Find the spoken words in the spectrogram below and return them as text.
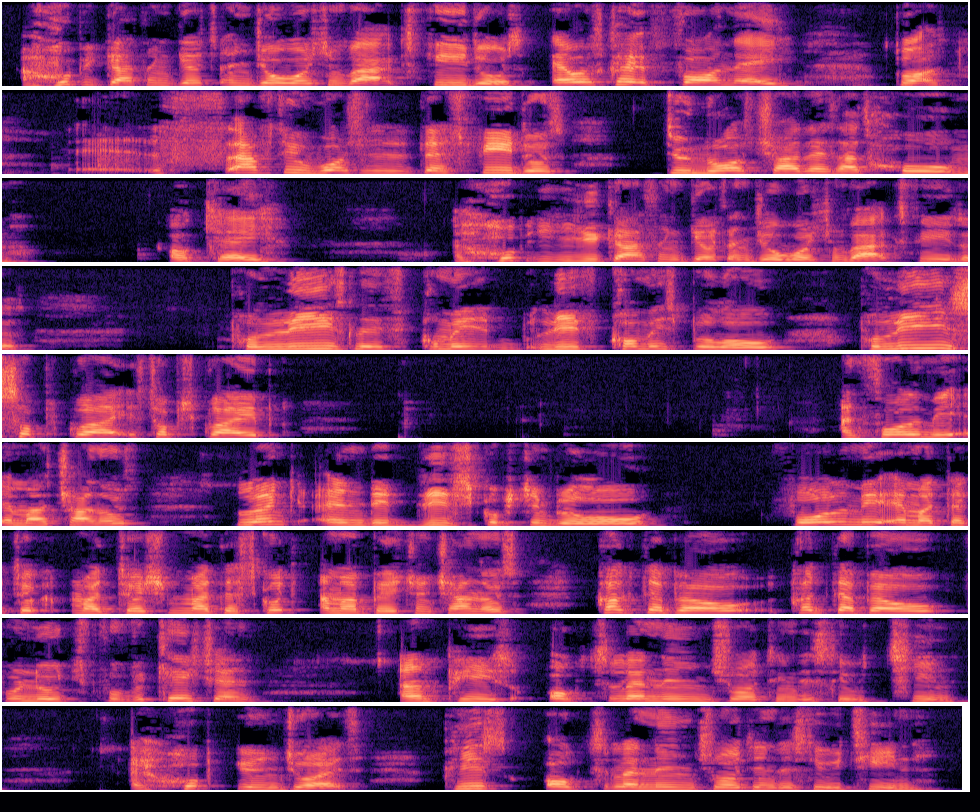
I hope you guys can get enjoy watching Vax videos. It was quite funny, but uh, after you watch these videos, do not try this at home. Okay? I hope you guys can get enjoy watching Vax videos. Please leave comment leave comments below. Please subscribe subscribe and follow me in my channels. Link in the description below. Follow me in my TikTok, my Twitch, my Discord, and my Patreon channels. Click the bell, click the bell for notification. And peace, excellent enjoying this routine. I hope you enjoy it. Peace, excellent enjoying this routine.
